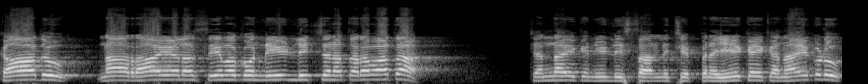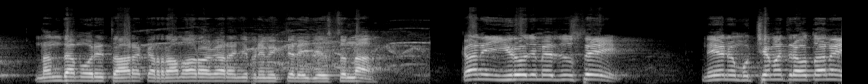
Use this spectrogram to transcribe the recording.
కాదు నా రాయలసీమకు నీళ్ళిచ్చిన తర్వాత చెన్నైకి నీళ్ళు ఇస్తానని చెప్పిన ఏకైక నాయకుడు నందమూరి తారక రామారావు గారు అని చెప్పి నేను మీకు తెలియజేస్తున్నా. కానీ ఈరోజు మీరు చూస్తే నేను ముఖ్యమంత్రి అవుతానే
